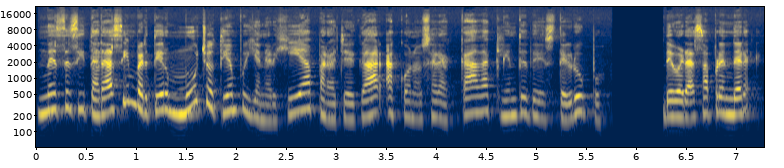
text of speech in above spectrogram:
Necesitarás invertir mucho tiempo y energía para llegar a conocer a cada cliente de este grupo. Deberás aprender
